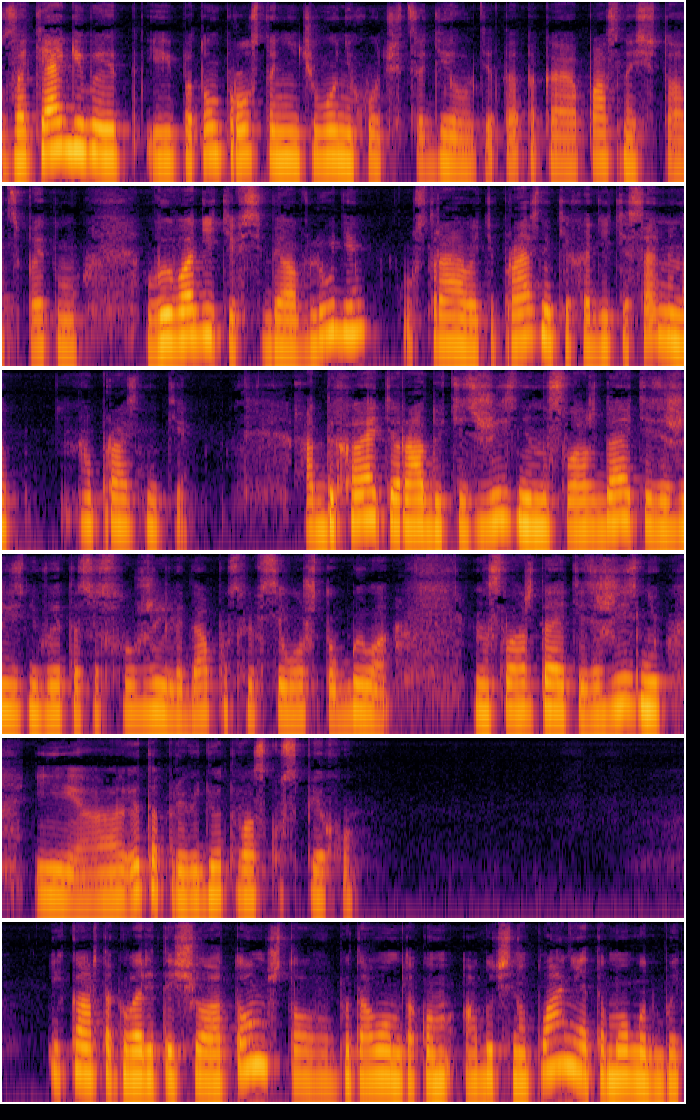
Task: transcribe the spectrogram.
затягивает, и потом просто ничего не хочется делать. Это такая опасная ситуация. Поэтому выводите в себя в люди, устраивайте праздники, ходите сами на, на праздники. Отдыхайте, радуйтесь жизни, наслаждайтесь жизнью, вы это заслужили, да, после всего, что было. Наслаждайтесь жизнью, и а, это приведет вас к успеху. И карта говорит еще о том, что в бытовом таком обычном плане это могут быть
